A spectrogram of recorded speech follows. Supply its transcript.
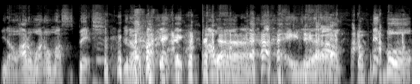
you know, I don't want Omos's bitch. You know, I want AJ yeah. Styles, the pit bull.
